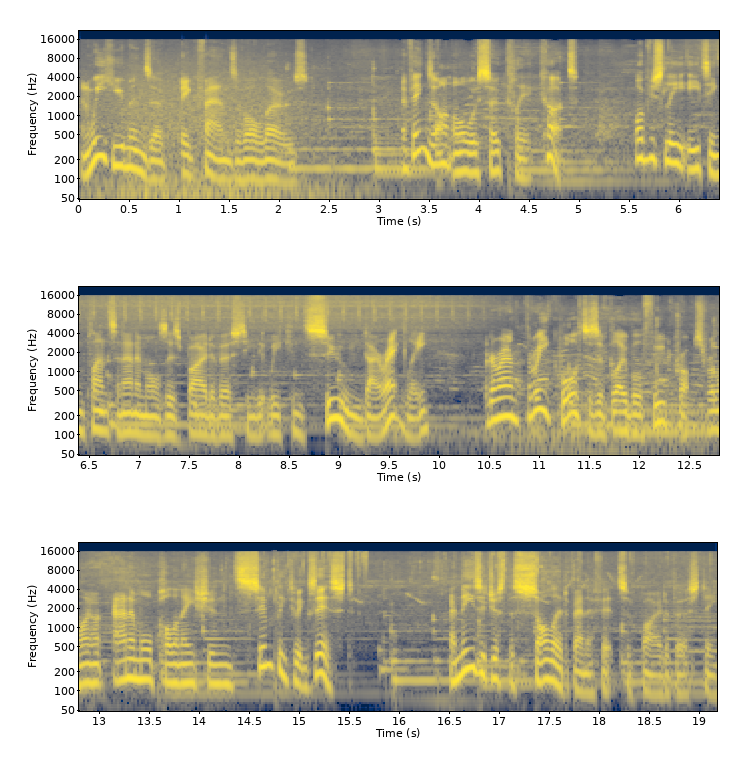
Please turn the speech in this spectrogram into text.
and we humans are big fans of all those. And things aren't always so clear cut. Obviously, eating plants and animals is biodiversity that we consume directly, but around three quarters of global food crops rely on animal pollination simply to exist. And these are just the solid benefits of biodiversity.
